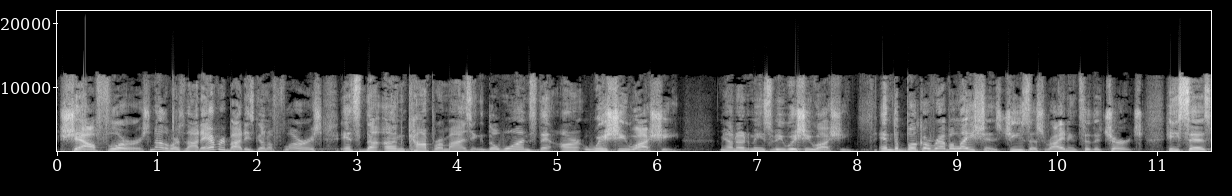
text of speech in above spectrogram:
shall flourish. In other words, not everybody's going to flourish. It's the uncompromising, the ones that aren't you know what it means to be wishy-washy. In the book of Revelations, Jesus writing to the church, he says,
